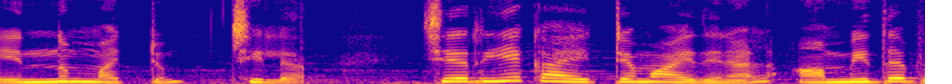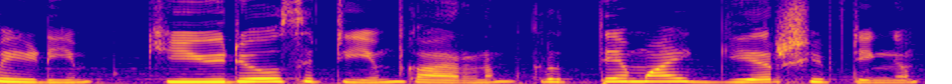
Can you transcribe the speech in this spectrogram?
എന്നും മറ്റും ചിലർ. ചെറിയ കയറ്റമായതിനാൽ അമിത പേടിയും ക്യൂരിയോസിറ്റിയും കാരണം കൃത്യമായി ഗിയർ ഷിഫ്റ്റിങ്ങും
